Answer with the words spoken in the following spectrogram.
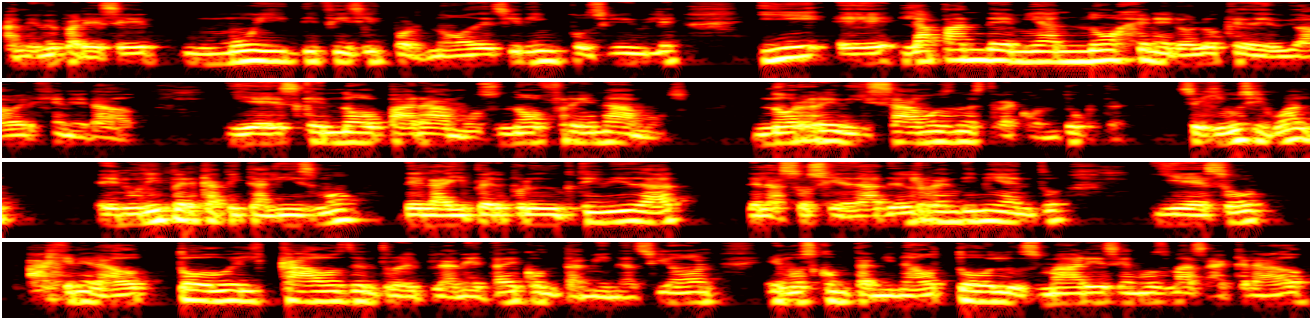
a mí me parece muy difícil, por no decir imposible, y eh, la pandemia no generó lo que debió haber generado. Y es que no paramos, no frenamos, no revisamos nuestra conducta. Seguimos igual, en un hipercapitalismo de la hiperproductividad, de la sociedad del rendimiento, y eso ha generado todo el caos dentro del planeta de contaminación, hemos contaminado todos los mares, hemos masacrado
